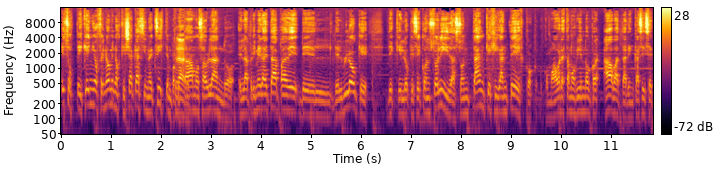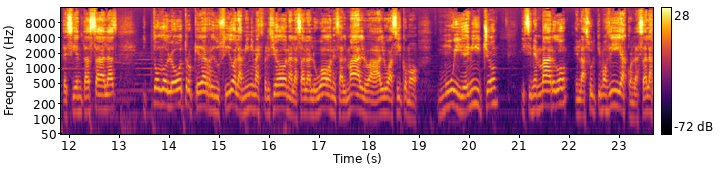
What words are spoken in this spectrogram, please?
esos pequeños fenómenos que ya casi no existen, porque Claro. estábamos hablando en la primera etapa de- del, del bloque de que lo que se consolida son tanques gigantescos, como ahora estamos viendo con Avatar en casi 700 salas, y todo lo otro queda reducido a la mínima expresión, a la sala Lugones, al Malva, algo así como muy de nicho. Y sin embargo, en los últimos días, con las salas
